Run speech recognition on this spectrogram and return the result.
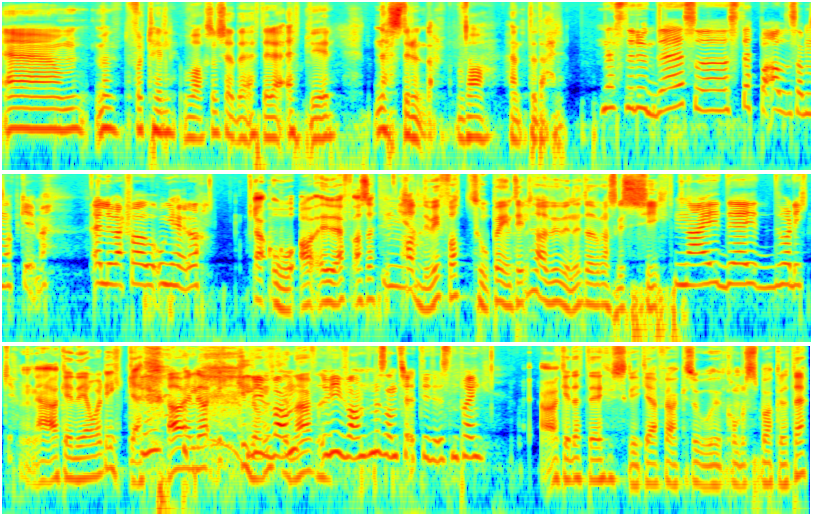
Eh, men fortell hva som skjedde etter det, etter neste runde. Hva hendte der? Neste runde så steppa alle sammen opp gamet. Eller i hvert fall Unge Høyre, da. Ja, og AUF. Altså, Ja. hadde vi fått to poeng til, så hadde vi vunnet. Det var ganske sykt. Nei, det var det ikke. Ja, ok, det var det ikke. Ja, vel, det var ikke Vi vant, vi vant med sånn 30 000 poeng. Ja, ok, Dette husker ikke jeg, for jeg har ikke så god hukommelse på akkurat det.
